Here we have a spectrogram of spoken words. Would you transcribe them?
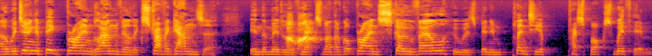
Uh, we're doing a big Brian Glanville extravaganza in the middle of wow. next month. I've got Brian Scovell, who has been in plenty of press box with him.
